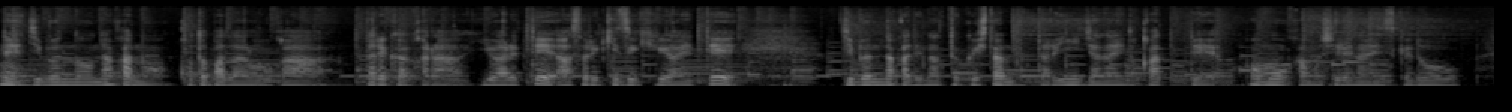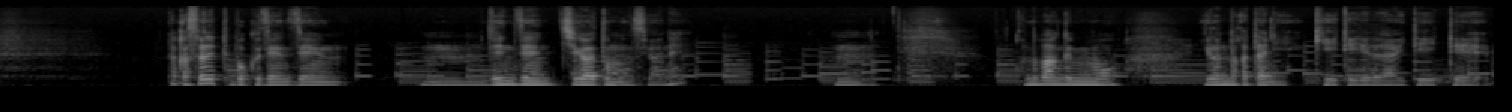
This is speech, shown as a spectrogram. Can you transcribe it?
ね自分の中の言葉だろうが誰かから言われてあそれ気づきが得て自分の中で納得したんだったらいいんじゃないのかって思うかもしれないんですけどなんかそれって僕全然、うん、全然違うと思うんですよね。うん。この番組もいろんな方に聞いていただいていて、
